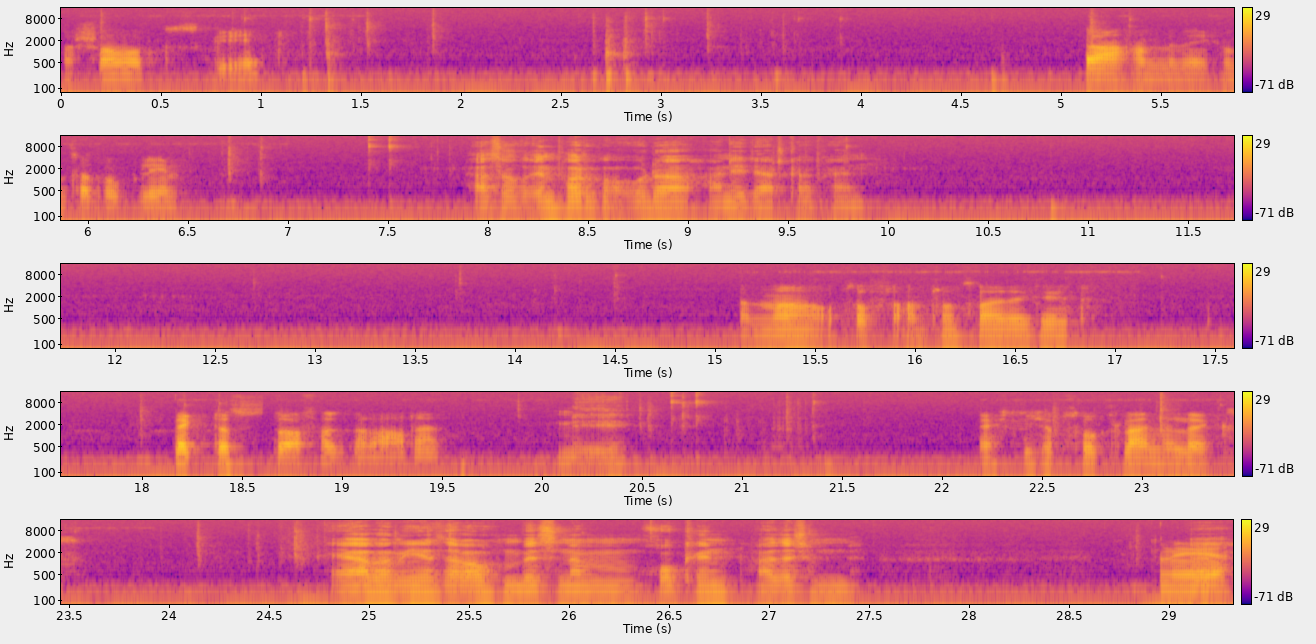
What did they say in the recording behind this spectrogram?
Mal schauen, ob das geht. Da haben wir nicht unser Problem. Hast du auch Import oder? Ah ne, der hat gar keinen. Dann mal, ob es auf der anderen Seite geht. Leckt das Surfer gerade? Nee. Echt? Ich habe so kleine Lecks. Ja, bei mir ist aber auch ein bisschen am Ruckeln. Also schon. Nee. Ja.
